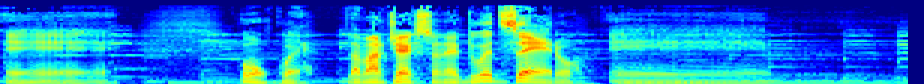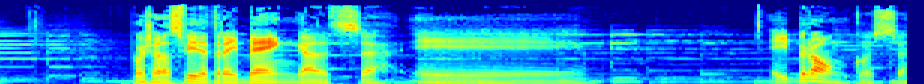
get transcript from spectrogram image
Eh, comunque, Lamar Jackson è 2-0 e poi c'è la sfida tra i Bengals e, e i Broncos.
